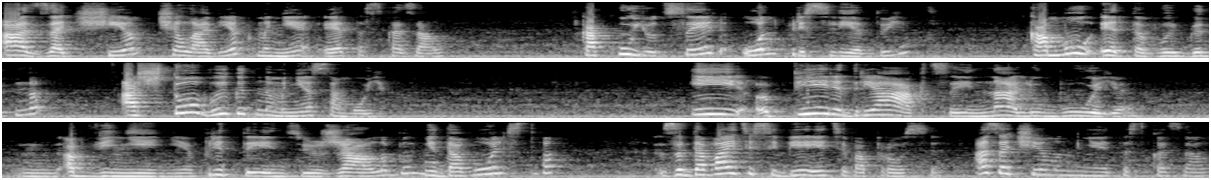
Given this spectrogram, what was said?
а зачем человек мне это сказал? Какую цель он преследует? Кому это выгодно? А что выгодно мне самой? И перед реакцией на любое обвинение, претензию, жалобу, недовольство, задавайте себе эти вопросы. А зачем он мне это сказал?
